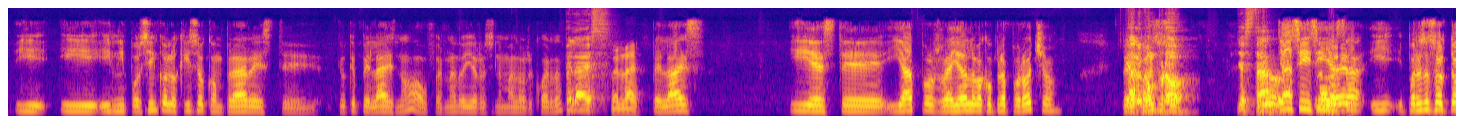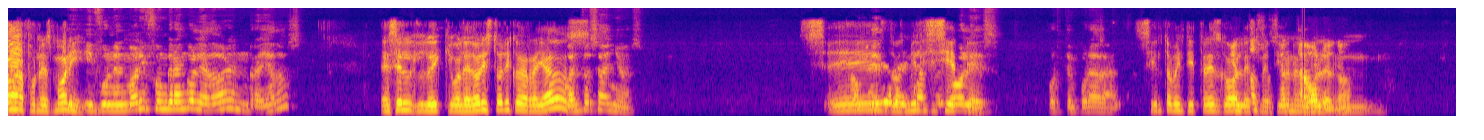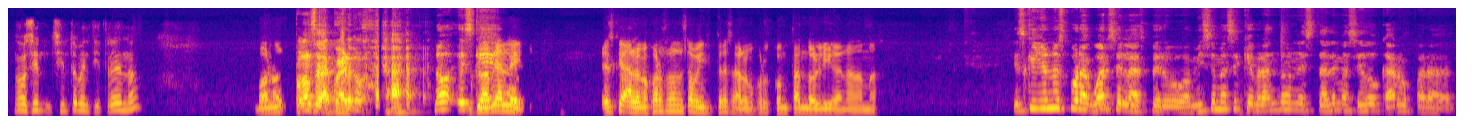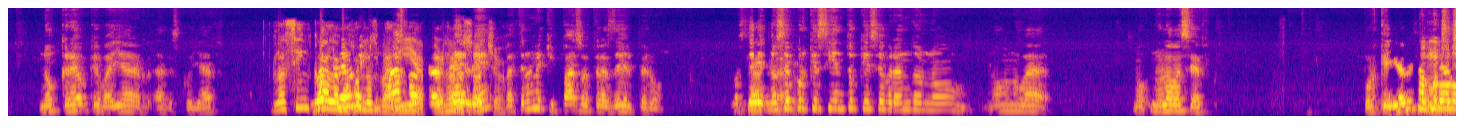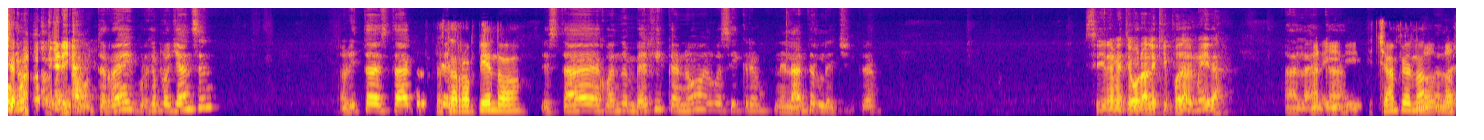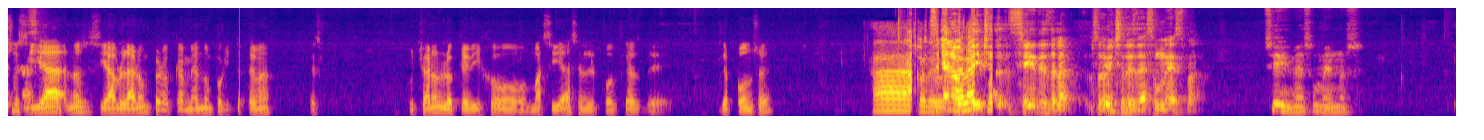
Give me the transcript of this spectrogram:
Y, y, ni por 5 lo quiso comprar, este, creo que Peláez, ¿no? O Fernando Hierro, si no mal lo recuerdo. Peláez. Peláez. Peláez. Y este, ya por Rayado lo va a comprar por 8. ya lo compró. Ya está. Ya sí, sí, ya está. Y, por eso soltó a Funes Mori. ¿Y, Funes Mori fue un gran goleador en Rayados? Es el, goleador histórico de Rayados. ¿Cuántos años? Es 2017. goles por temporada? 123 goles metieron en, goles, ¿no? no, 123, ¿no? Bueno, pónganse de acuerdo. no, es que es que a lo mejor son 123, a lo mejor contando liga nada más. Es que yo no es por aguárselas, pero a mí se me hace que Brandon está demasiado caro para. No creo que vaya a descollar. Los cinco a lo mejor los valía, pero no los ¿eh? ocho. Va a tener un equipazo atrás de él, pero no sé, ah, no sé por qué siento que ese Brandon no, no, no va, no, no la va a hacer. Porque ya les ha a Monterrey, por ejemplo, Jansen. Ahorita está, está rompiendo. Está jugando en Bélgica, ¿no? Algo así, creo. En el Anderlecht, creo. Sí, le metió bola al equipo de Almeida. A la y, Champions, ¿no? No, sé si ya, no sé si hablaron, pero cambiando un poquito de tema, ¿escucharon lo que dijo Macías en el podcast de, de Ponce? Ah, ah con sí, ya lo he dicho, sí, desde la, lo he dicho desde hace un mes, va. Sí, más o menos.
